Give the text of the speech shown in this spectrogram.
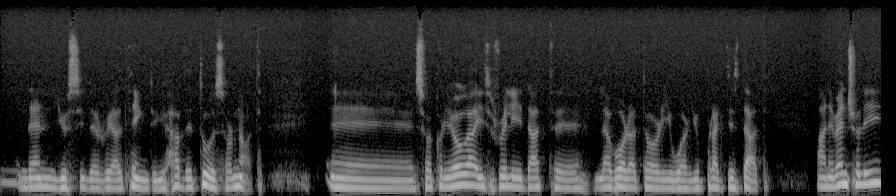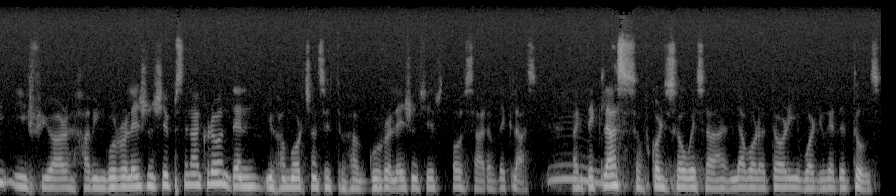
then you see the real thing. Do you have the tools or not? Uh, so acro yoga is really that uh, laboratory where you practice that. And eventually, if you are having good relationships in acro, then you have more chances to have good relationships outside of the class. Like the class, of course, is always a laboratory where you get the tools.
